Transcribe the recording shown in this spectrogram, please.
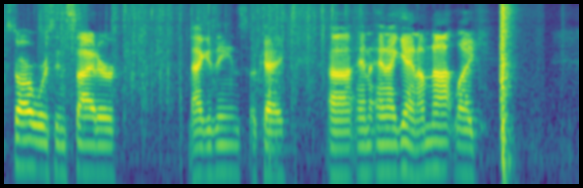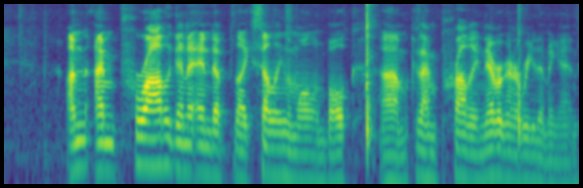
Star Wars Insider magazines. Okay, uh, and and again, I'm not like. I'm I'm probably gonna end up like selling them all in bulk because um, I'm probably never gonna read them again.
